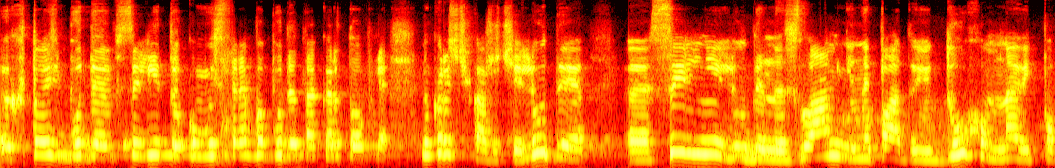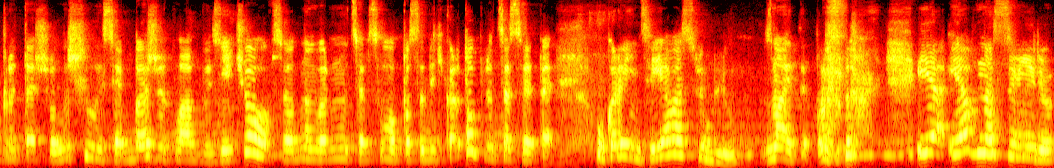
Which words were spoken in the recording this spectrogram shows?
хтось буде в селі, то комусь треба буде та картопля. Ну коротше кажучи, люди е, сильні, люди незламні, не падають духом, навіть попри те, що лишилися без житла, без нічого, все одно вернуться в село, посадить картоплю. Це святе. Українці, я вас люблю. Знаєте, просто я, я в нас вірю.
